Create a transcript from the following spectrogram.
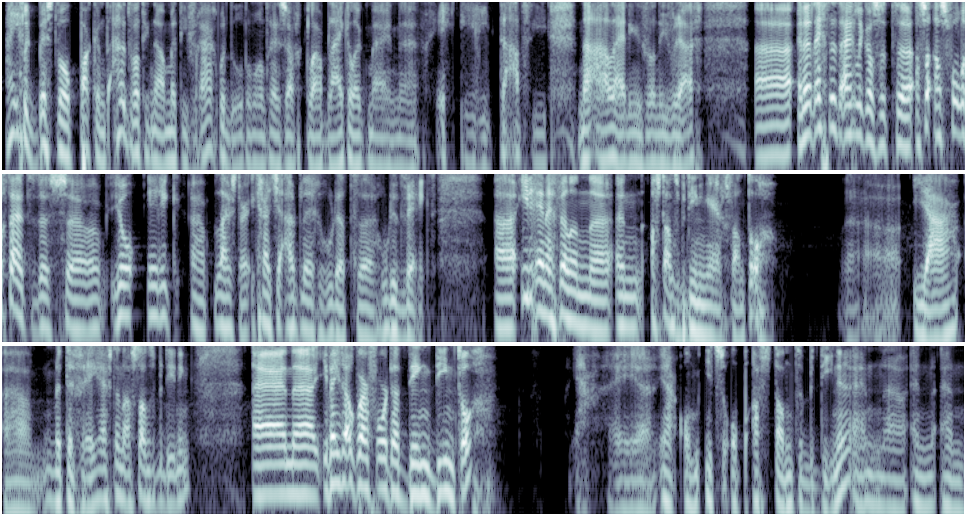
eigenlijk best wel pakkend uit wat hij nou met die vraag bedoelde. Want hij zag klaarblijkelijk mijn uh, irritatie naar aanleiding van die vraag. Uh, en hij legde het eigenlijk als, het, als, als volgt uit. Dus joh, Erik, luister, ik ga het je uitleggen hoe, dat, hoe dit werkt. iedereen heeft wel een, een afstandsbediening ergens van, toch? Ja, uh, mijn tv heeft een afstandsbediening. En je weet ook waarvoor dat ding dient, toch? Ja, hey, uh, ja, om iets op afstand te bedienen. En, uh, en, en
